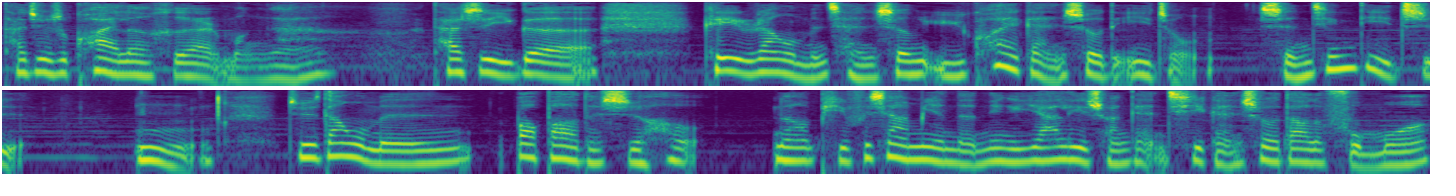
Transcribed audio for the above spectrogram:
它就是快乐荷尔蒙啊。它是一个可以让我们产生愉快感受的一种神经递质，嗯，就是当我们抱抱的时候，那皮肤下面的那个压力传感器感受到了抚摸，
